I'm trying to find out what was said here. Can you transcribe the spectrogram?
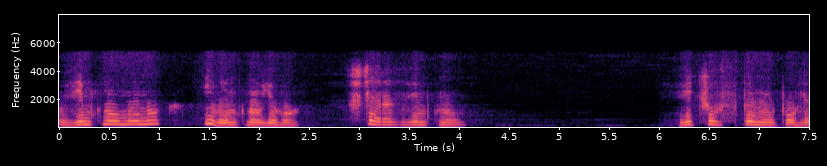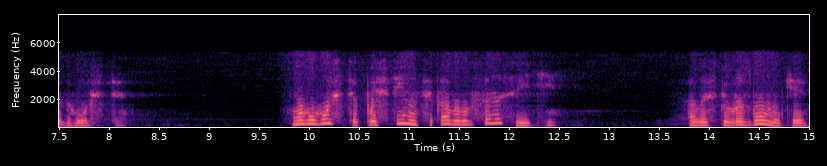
ввімкнув млинок і вимкнув його, ще раз ввімкнув. Відчув спиною погляд гостя. Мого гостя постійно цікавило все на світі, але співрозмовники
